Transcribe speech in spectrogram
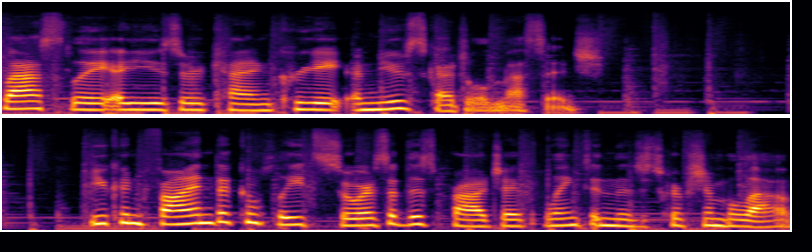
Lastly, a user can create a new scheduled message. You can find the complete source of this project linked in the description below.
